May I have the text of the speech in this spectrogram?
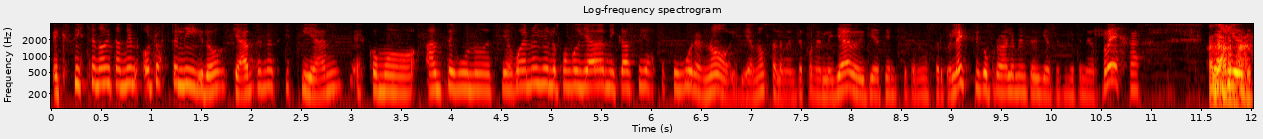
existen hoy también otros peligros que antes no existían. Es como antes uno decía, bueno, yo le pongo llave a mi casa y ya está segura. No, hoy día no solamente ponerle llave, hoy día tienes que tener un cerco eléctrico, probablemente hoy día tienes que tener reja. Alarma.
